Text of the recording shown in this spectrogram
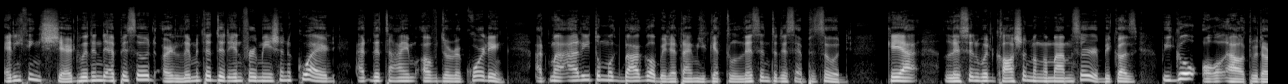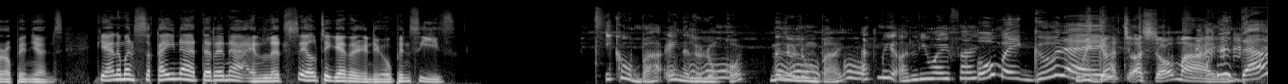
Anything shared within the episode are limited to the information acquired at the time of the recording at maaari itong magbago by the time you get to listen to this episode. Kaya listen with caution mga ma'am sir because we go all out with our opinions. Kaya naman sakay na, tara na, and let's sail together in the open seas. Ikaw ba ay nalulungkot, nalulumbay, at may only wifi? Oh my goodness! We got you a siomay! Ano daw?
